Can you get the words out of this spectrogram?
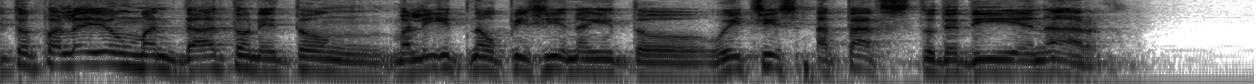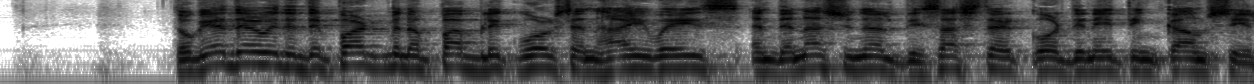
ito pala yung mandato nitong maliit na opisina ito which is attached to the DNR. Together with the Department of Public Works and Highways and the National Disaster Coordinating Council,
